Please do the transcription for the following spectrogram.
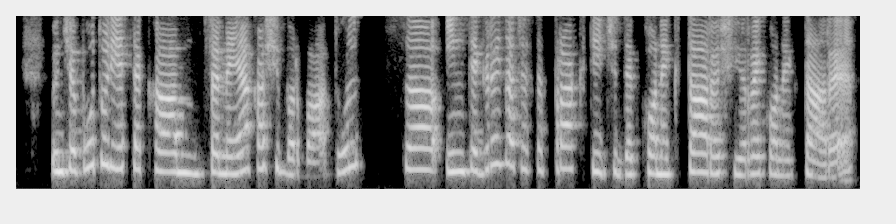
Începutul este ca femeia, ca și bărbatul, să integreze aceste practici de conectare și reconectare.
